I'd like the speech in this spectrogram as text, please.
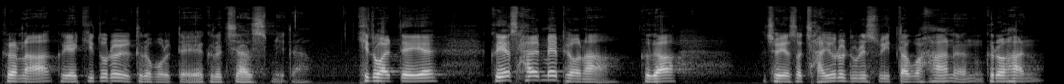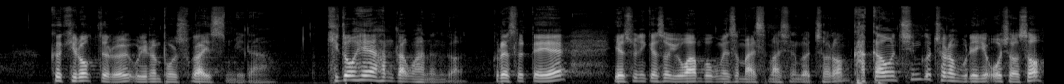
그러나 그의 기도를 들어볼 때에 그렇지 않습니다. 기도할 때에 그의 삶의 변화, 그가 죄에서 자유를 누릴 수 있다고 하는 그러한 그 기록들을 우리는 볼 수가 있습니다. 기도해야 한다고 하는 것. 그랬을 때에 예수님께서 요한복음에서 말씀하시는 것처럼 가까운 친구처럼 우리에게 오셔서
